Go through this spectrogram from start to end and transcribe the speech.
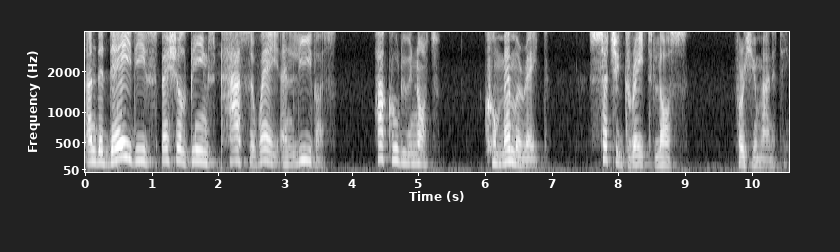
And the day these special beings pass away and leave us, how could we not commemorate such a great loss for humanity?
